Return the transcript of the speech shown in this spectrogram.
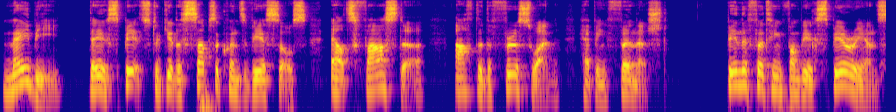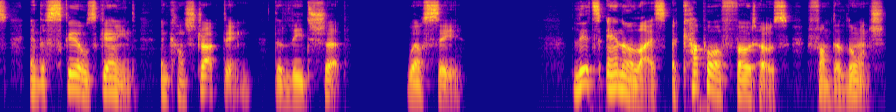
Maybe they expect to get the subsequent vessels out faster after the first one had been finished, benefiting from the experience and the skills gained in constructing the lead ship. We'll see. Let's analyze a couple of photos from the launch.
